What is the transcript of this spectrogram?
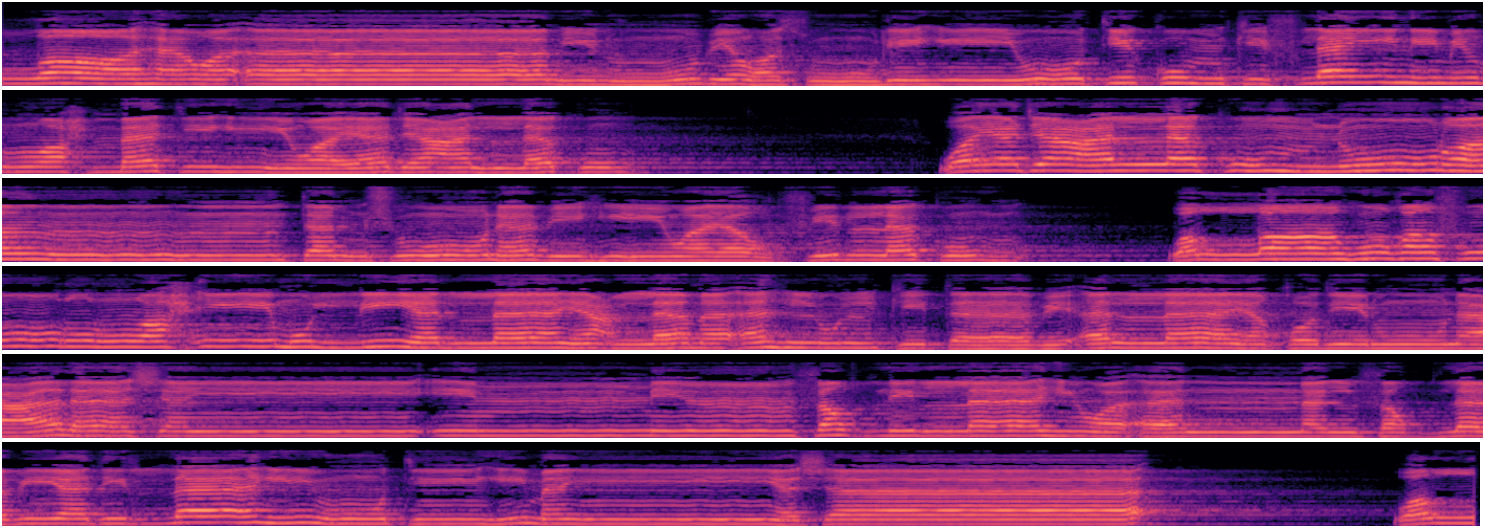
كفلين من رحمته ويجعل لكم ويجعل لكم نورا تمشون به ويغفر لكم والله غفور رحيم لئلا يعلم أهل الكتاب ألا يقدرون على شيء من فضل الله وأن الفضل بيد الله يؤتيه من يشاء. والله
